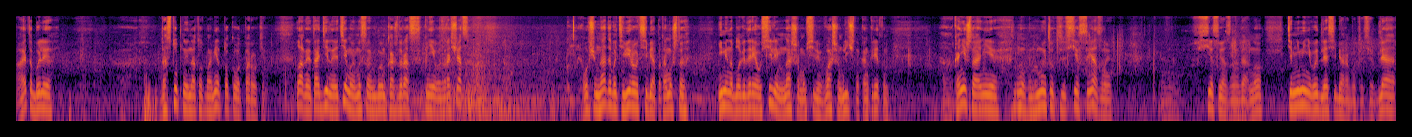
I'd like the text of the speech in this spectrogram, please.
А это были э, доступные на тот момент только вот пороки. Ладно, это отдельная тема, мы с вами будем каждый раз к ней возвращаться. В общем, надо мотивировать себя, потому что именно благодаря усилиям, нашим усилиям, вашим лично конкретным, а, конечно, они, ну, мы тут все связаны, все связаны, да, но тем не менее вы для себя работаете, для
